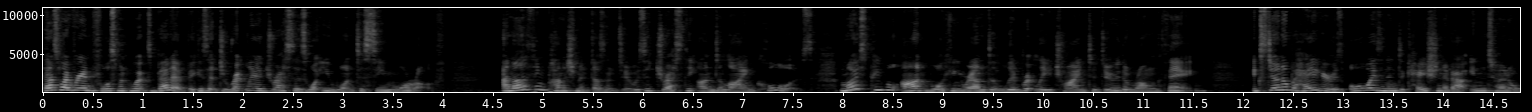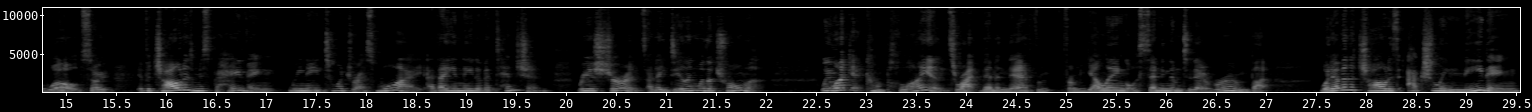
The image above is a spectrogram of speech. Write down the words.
That's why reinforcement works better because it directly addresses what you want to see more of. Another thing punishment doesn't do is address the underlying cause. Most people aren't walking around deliberately trying to do the wrong thing. External behavior is always an indication of our internal world, so if a child is misbehaving, we need to address why. Are they in need of attention, reassurance? Are they dealing with a trauma? We might get compliance right then and there from, from yelling or sending them to their room, but whatever the child is actually needing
